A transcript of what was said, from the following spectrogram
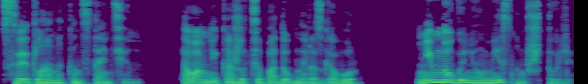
Светлана Константин, а вам не кажется подобный разговор немного неуместным, что ли?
